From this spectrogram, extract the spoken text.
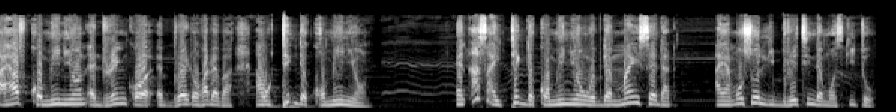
I have communion, a drink or a bread or whatever, I would take the communion. And as I take the communion with the mindset that I am also liberating the mosquito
